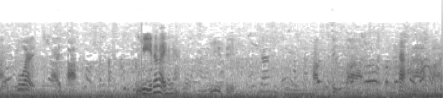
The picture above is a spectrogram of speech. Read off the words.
ขายกล้วย ขายผัก หวีเท่าไหร่คะเนี่ย ยี่สิบผักสิบบาท ค่ะ ห้าบาท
